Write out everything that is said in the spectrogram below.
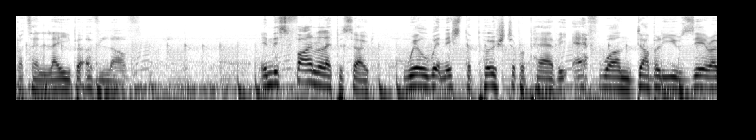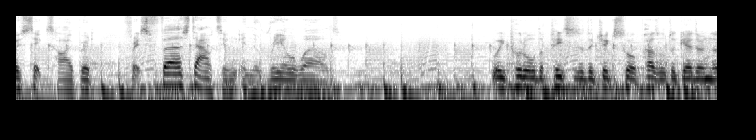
but a labour of love. In this final episode, we'll witness the push to prepare the F1 W06 hybrid for its first outing in the real world. We put all the pieces of the jigsaw puzzle together in, the,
